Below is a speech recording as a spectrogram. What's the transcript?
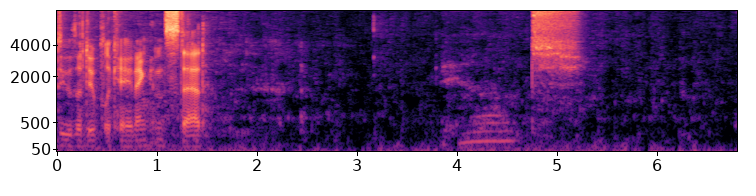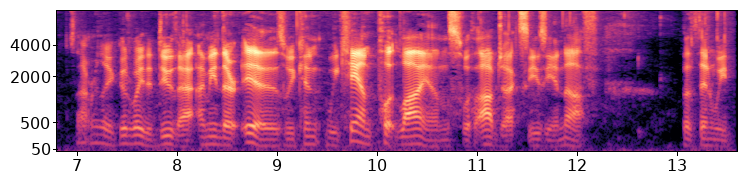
do the duplicating instead. It's not really a good way to do that. I mean, there is. We can we can put lions with objects easy enough, but then we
